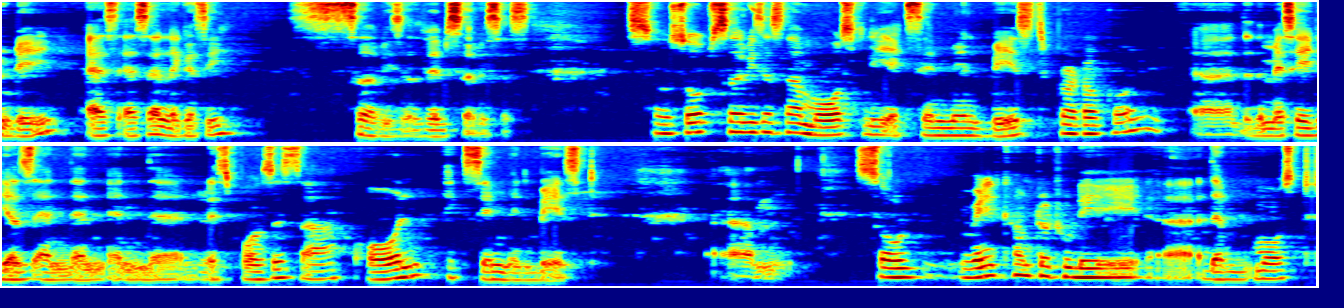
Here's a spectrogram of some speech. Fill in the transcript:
today as, as a legacy services web services. So SOAP services are mostly XML based protocol uh, the, the, messages and then and the responses are all XML based. Um, so when it comes to today uh, the most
